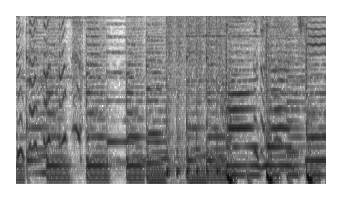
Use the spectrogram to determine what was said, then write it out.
哈哈哈哈好热情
